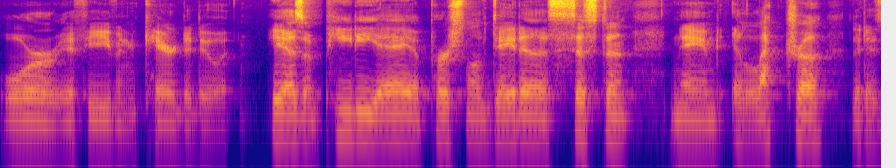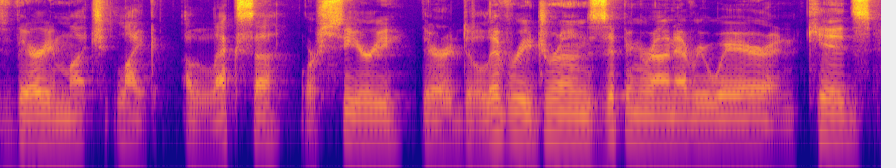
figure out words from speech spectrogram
or if he even cared to do it. He has a PDA, a personal data assistant named Electra that is very much like Alexa or Siri. There are delivery drones zipping around everywhere, and kids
